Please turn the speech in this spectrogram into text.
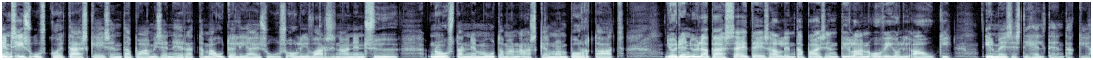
En siis usko, että äskeisen tapaamisen herättämä uteliaisuus oli varsinainen syy noustanne muutaman askelman portaat, joiden yläpäässä eteisallin tapaisen tilan ovi oli auki, ilmeisesti helteen takia.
